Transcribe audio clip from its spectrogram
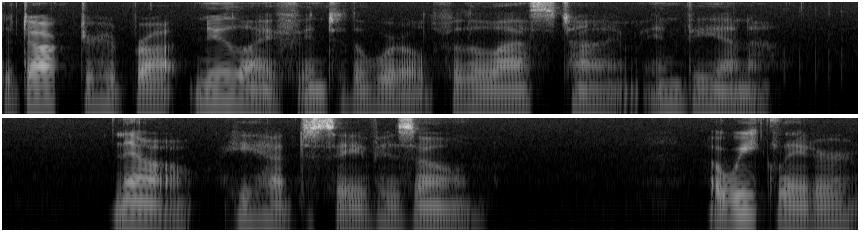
The doctor had brought new life into the world for the last time in Vienna. Now he had to save his own. A week later,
